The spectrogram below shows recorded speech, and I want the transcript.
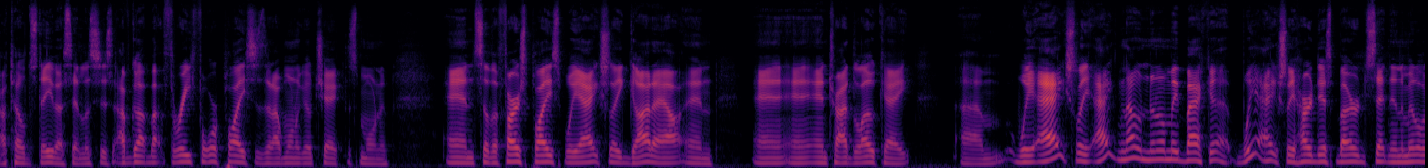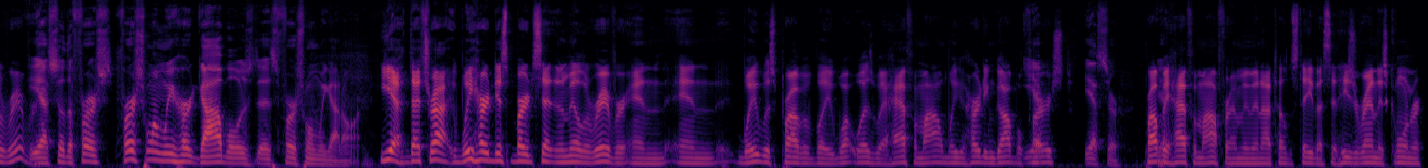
I told Steve. I said, let's just. I've got about three, four places that I want to go check this morning, and so the first place we actually got out and and and, and tried to locate. Um, we actually act no no let me back up. We actually heard this bird sitting in the middle of the river. yeah, so the first first one we heard gobble is the first one we got on. Yeah, that's right. We heard this bird sitting in the middle of the river, and and we was probably what was we half a mile. We heard him gobble Yep. first, Yes, sir. probably half a mile from him. And I told Steve, I said he's around this corner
